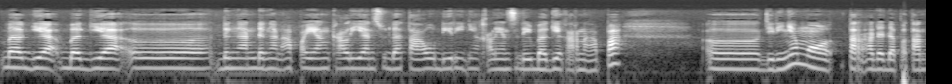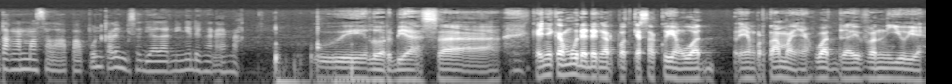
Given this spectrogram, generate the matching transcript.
bahagia bahagia eh, dengan dengan apa yang kalian sudah tahu dirinya kalian sendiri bahagia karena apa eh, jadinya mau tar ada dapat tantangan masalah apa pun kalian bisa jalaninnya dengan enak Wih luar biasa. Kayaknya kamu udah dengar podcast aku yang what yang pertama ya, What Driven You ya.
